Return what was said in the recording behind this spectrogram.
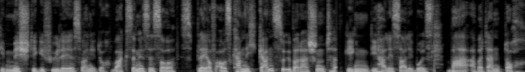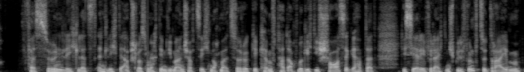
gemischte Gefühle. Es war eine durchwachsene Saison. Das Playoff aus kam nicht ganz so überraschend gegen die Halle Sale Bulls, war aber dann doch versöhnlich letztendlich der Abschluss, nachdem die Mannschaft sich nochmal zurückgekämpft hat, auch wirklich die Chance gehabt hat, die Serie vielleicht in Spiel 5 zu treiben.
